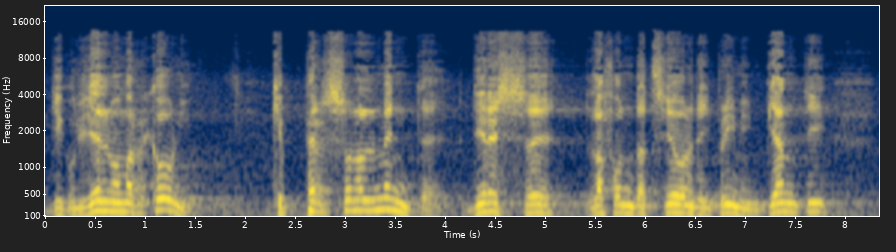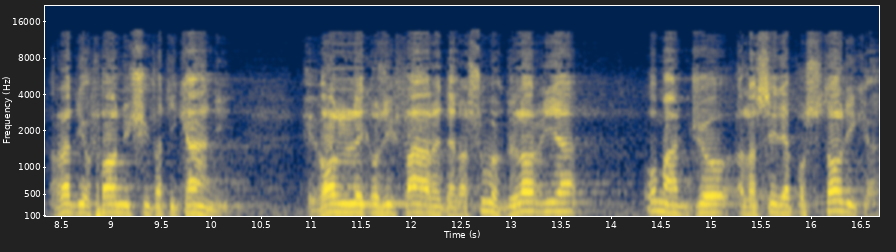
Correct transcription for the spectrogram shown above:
di Guglielmo Marconi, che personalmente diresse la fondazione dei primi impianti radiofonici vaticani e volle così fare della sua gloria omaggio alla sede apostolica,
